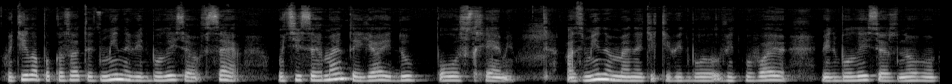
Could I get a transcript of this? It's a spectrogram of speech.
Хотіла показати, зміни відбулися все. Оці сегменти я йду по схемі. А зміни в мене тільки відбуваю, відбулися знову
